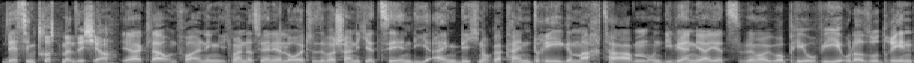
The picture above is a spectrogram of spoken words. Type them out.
deswegen trifft man sich ja. Ja, klar. Und vor allen Dingen, ich meine, das werden ja Leute sie wahrscheinlich erzählen, die eigentlich noch gar keinen Dreh gemacht haben und die werden ja jetzt, wenn wir über POW oder so drehen,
